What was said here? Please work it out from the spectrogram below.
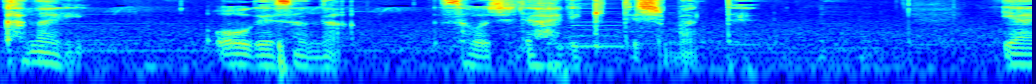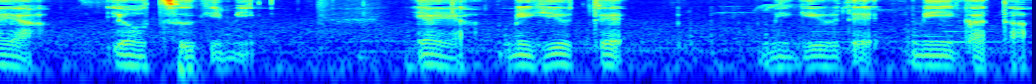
かなり大げさな掃除で張り切ってしまってやや腰痛気味やや右腕右腕右肩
